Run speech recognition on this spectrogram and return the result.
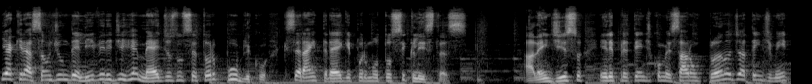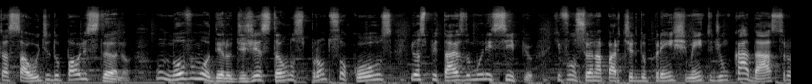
e a criação de um delivery de remédios no setor público, que será entregue por motociclistas. Além disso, ele pretende começar um plano de atendimento à saúde do paulistano, um novo modelo de gestão nos prontos-socorros e hospitais do município, que funciona a partir do preenchimento de um cadastro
